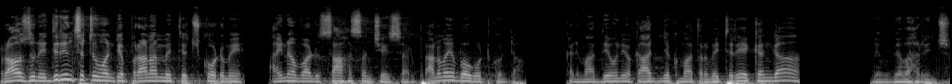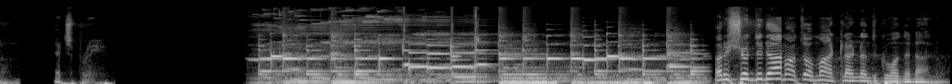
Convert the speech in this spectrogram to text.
రాజును ఎదిరించటం అంటే ప్రాణమే తెచ్చుకోవడమే. అయినా వాళ్ళు సాహసం చేశారు. ప్రాణమే పోగొట్టుకుంటాం. కానీ మా దేవుని యొక్క ఆజ్ఞకు మాత్రం వ్యతిరేకంగా మేము వ్యవహరించాం. లెట్స్ ప్రే పరిశుద్ధుడా మాతో మాట్లాడినందుకు వందనాలు.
